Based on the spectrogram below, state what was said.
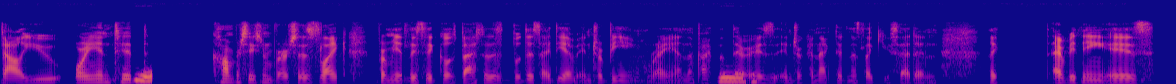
value oriented Mhm. Conversation versus like for me at least it goes back to this Buddhist idea of interbeing, right? And the fact that there Mhm. is interconnectedness, like you said, and like everything is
